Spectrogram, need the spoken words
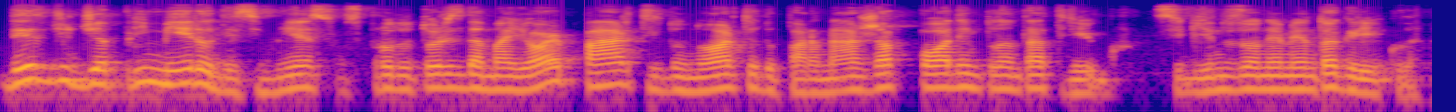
Desde o dia 1 desse mês, os produtores da maior parte do norte do Paraná já podem plantar trigo, seguindo o zoneamento agrícola.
